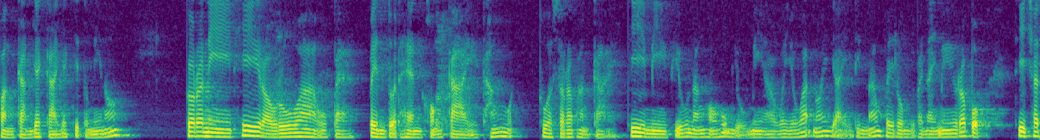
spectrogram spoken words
ฟังการแยกกายแยกจิตตรงนี้เนาะกรณีที่เรารู้ว่าอุปแปเป็นตัวแทนของกายทั้งหมดทั่วสารพังกาย ที่มีผิวหนังห่อหุ้มอยู่มีอวัยวะน้อยใหญ่ ดินน้ำไฟลมอยู่ภายในมีระบบที่ชัด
